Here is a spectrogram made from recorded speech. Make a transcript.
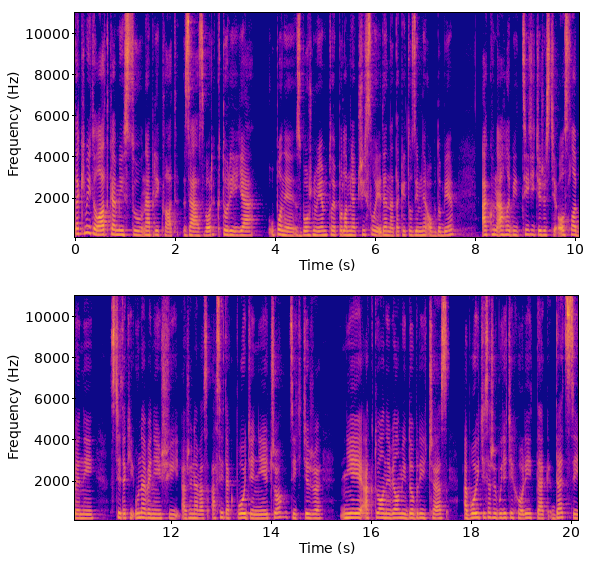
Takýmito látkami sú napríklad zázvor, ktorý ja úplne zbožňujem, to je podľa mňa číslo 1 na takéto zimné obdobie. Ako náhle vy cítite, že ste oslabení, ste taký unavenejší a že na vás asi tak pôjde niečo, cítite, že nie je aktuálne veľmi dobrý čas a bojíte sa, že budete chorí, tak dať si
